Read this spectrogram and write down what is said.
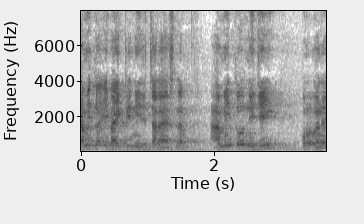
আমি তো এই বাইকটি নিজে চালায় আসলাম। আমি তো নিজেই মানে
